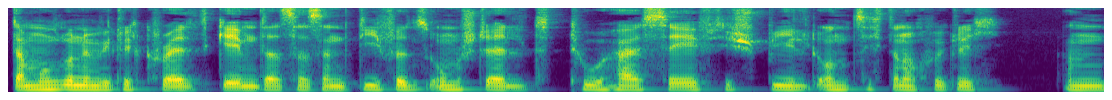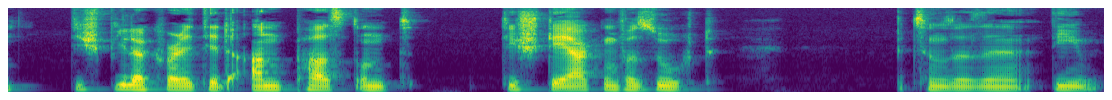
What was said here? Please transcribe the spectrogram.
da muss man ihm wirklich Credit geben, dass er seine Defense umstellt, Too High Safety spielt und sich dann auch wirklich an die Spielerqualität anpasst und die Stärken versucht, beziehungsweise die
